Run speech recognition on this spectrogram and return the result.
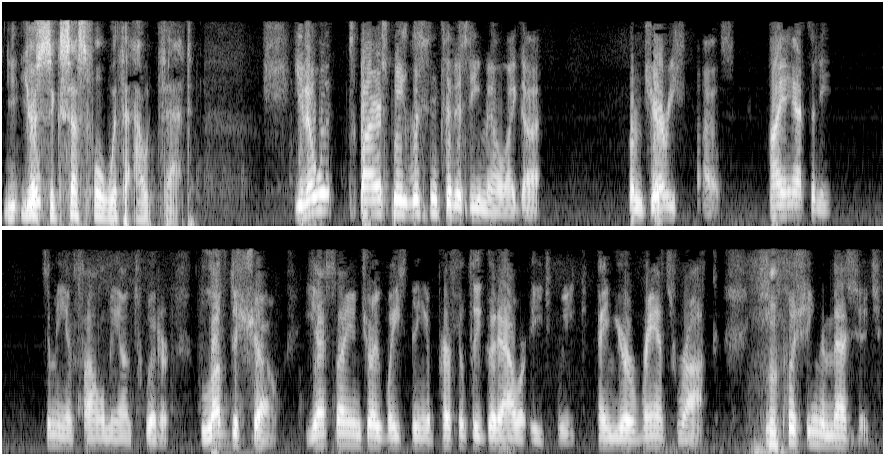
You, you're Nope. successful without that. You know what inspires me? Listen to this email I got from Jerry Stiles. Hi, Anthony. To me and follow me on Twitter. Love the show. Yes, I enjoy wasting a perfectly good hour each week, and your rants rock. Keep hmm. pushing the message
